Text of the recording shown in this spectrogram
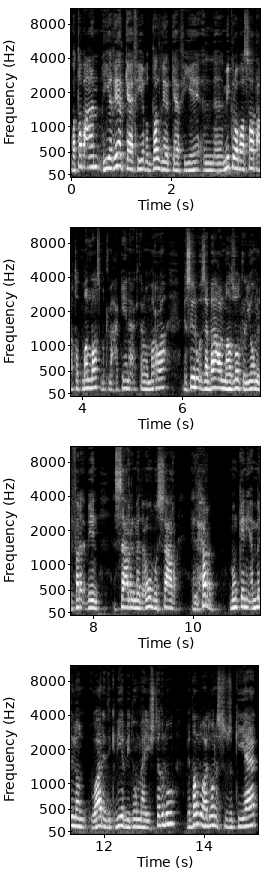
وطبعا هي غير كافية بتضل غير كافية. الميكروباصات عم تتملص مثل ما حكينا أكثر من مرة. بصيروا إذا باعوا المازوت اليوم الفرق بين السعر المدعوم والسعر الحر. ممكن يأمن لهم وارد كبير بدون ما يشتغلوا. بضلوا هدول السوزوكيات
